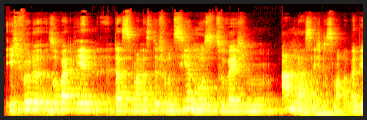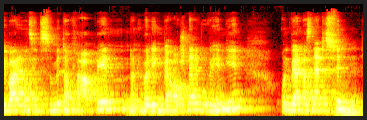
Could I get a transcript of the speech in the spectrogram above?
Ich würde so weit gehen, dass man das differenzieren muss, zu welchem Anlass ich das mache. Wenn wir beide uns jetzt zum Mittag verabreden, dann überlegen wir auch schnell, wo wir hingehen und werden was Nettes finden.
